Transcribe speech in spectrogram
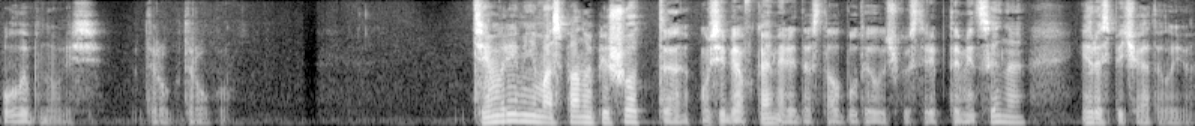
улыбнулись друг другу. Тем временем Аспану Пишотто у себя в камере достал бутылочку стриптомицина и распечатал ее.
